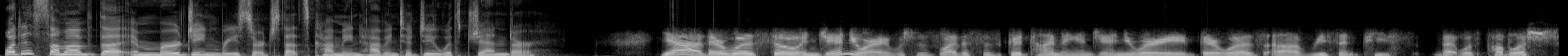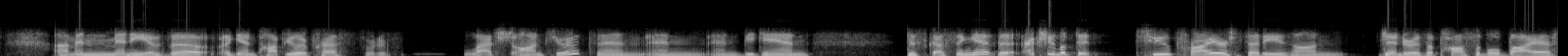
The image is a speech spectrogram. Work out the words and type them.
what is some of the emerging research that's coming having to do with gender yeah, there was so in January, which is why this is good timing. In January, there was a recent piece that was published, um, and many of the again popular press sort of latched onto it and, and, and began discussing it that actually looked at two prior studies on gender as a possible bias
